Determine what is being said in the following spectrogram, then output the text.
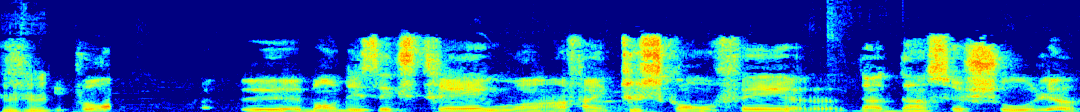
mm-hmm. ils pourront euh, bon, des extraits ou enfin tout ce qu'on fait euh, dans, dans, ce show-là,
